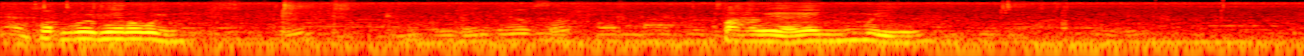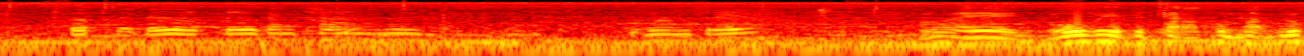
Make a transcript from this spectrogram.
đấy thuật nuôi mê rồi bà thì anh như mình sập để đưa đưa căn thang chúng mình tre lúc này ô về bị cả thùng thật lúc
